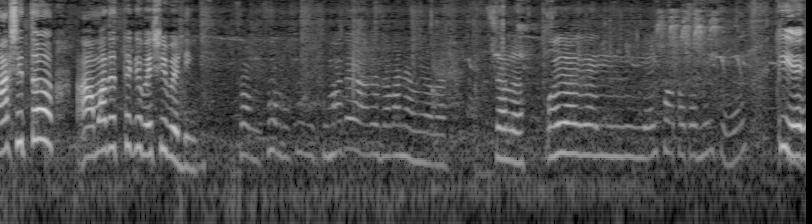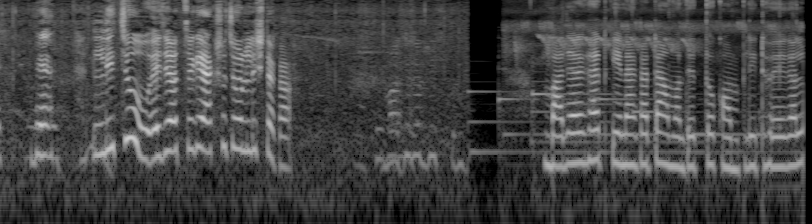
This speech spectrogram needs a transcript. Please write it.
মাসি তো আমাদের থেকে বেশি বেডিং চলো কি লিচু এই যে হচ্ছে কি একশো চল্লিশ টাকা। বাজারঘাট কেনাকাটা আমাদের তো কমপ্লিট হয়ে গেল।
